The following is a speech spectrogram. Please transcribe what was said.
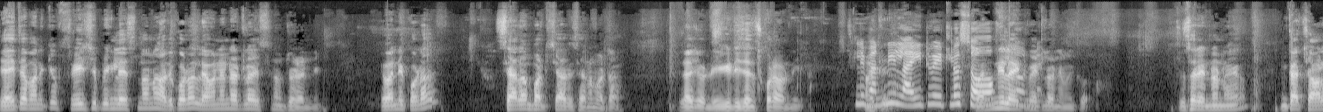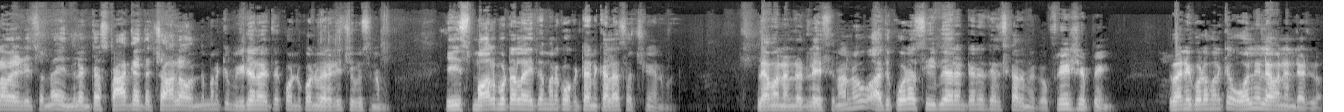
ఇదైతే మనకి ఫ్రీ షిప్పింగ్లో ఇస్తున్నాను అది కూడా లెవెన్ హండ్రెడ్లో ఇస్తున్నాం చూడండి. ఇవన్నీ కూడా సేలం పట్టు శారీస్ అనమాట ఇలా చూడండి ఈ డిజైన్స్ కూడా ఉన్నాయి. ఇవన్నీ లైట్ వెయిట్లో అన్ని లైట్ వెయిట్లోనే మీకు. చూసారు ఎన్ని ఉన్నాయో? ఇంకా చాలా వెరైటీస్ ఉన్నాయి. ఇందులో ఇంకా స్టాక్ అయితే చాలా ఉంది. మనకి వీడియోలో అయితే కొన్ని కొన్ని వెరైటీస్ చూపిస్తున్నాం ఈ స్మాల్ బుట్టలో అయితే మనకు ఒక టెన్ కలర్స్ వచ్చినాయి అనమాట లెవెన్ హండ్రెడ్లో ఇస్తున్నాను. అది కూడా సిబిఆర్ అంటేనే తెలుసు కదా మీకు. Free shipping. ఇవన్నీ కూడా మనకి ఓన్లీ లెవెన్ హండ్రెడ్లో.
